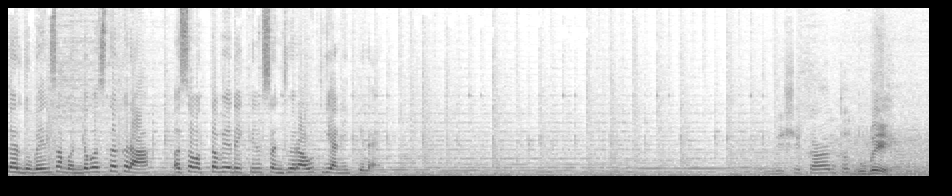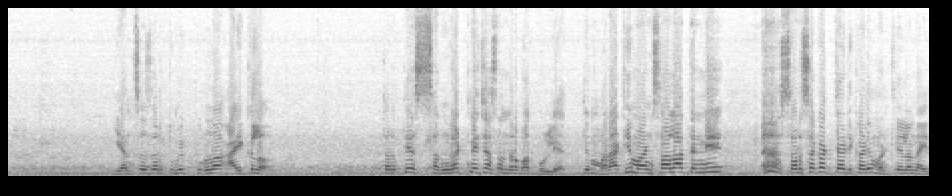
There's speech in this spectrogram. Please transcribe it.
तर दुबेंचा बंदोबस्त करा असं वक्तव्य देखील संजय राऊत यांनी केलंय. निशिकांत दुबे यांचं जर तुम्ही पूर्ण ऐकलं तर ते संघटनेच्या संदर्भात बोलले आहेत. ते मराठी माणसाला त्यांनी सरसकट त्या ठिकाणी म्हटलेलं नाही.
